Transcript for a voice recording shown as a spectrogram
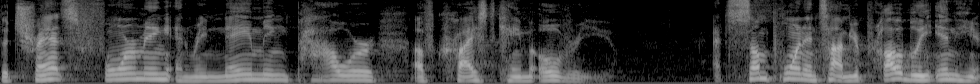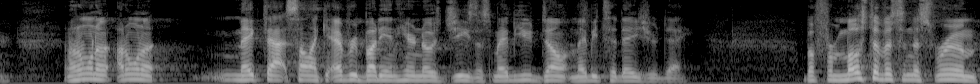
The transforming and renaming power of Christ came over you. At some point in time, you're probably in here. And I don't want to I don't want to make that sound like everybody in here knows Jesus. Maybe you don't. Maybe today's your day. But for most of us in this room,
